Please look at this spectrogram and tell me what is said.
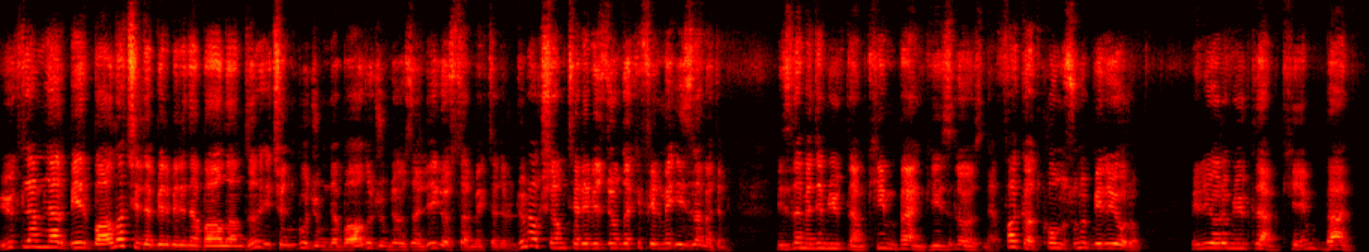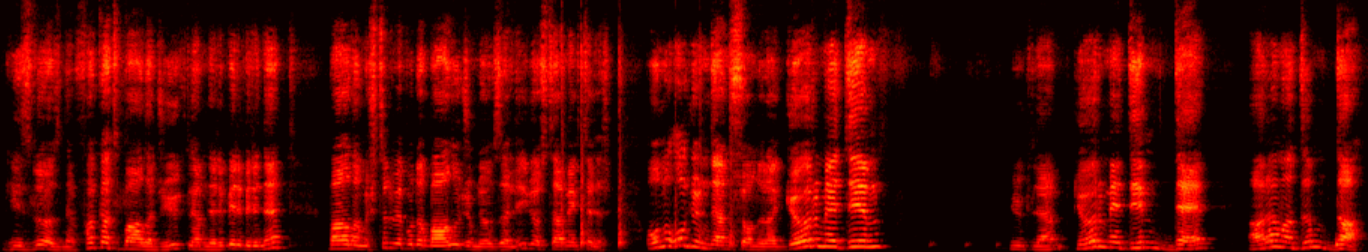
yüklemler bir bağlaç ile birbirine bağlandığı için bu cümle bağlı cümle özelliği göstermektedir. Dün akşam televizyondaki filmi izlemedim. İzlemedim yüklem. Kim ben gizli özne. Fakat konusunu biliyorum. Biliyorum yüklem. Kim ben gizli özne. Fakat bağlacı yüklemleri birbirine bağlamıştır ve burada bağlı cümle özelliği göstermektedir. Onu o günden sonra görmedim yüklem görmedim de aramadım da.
